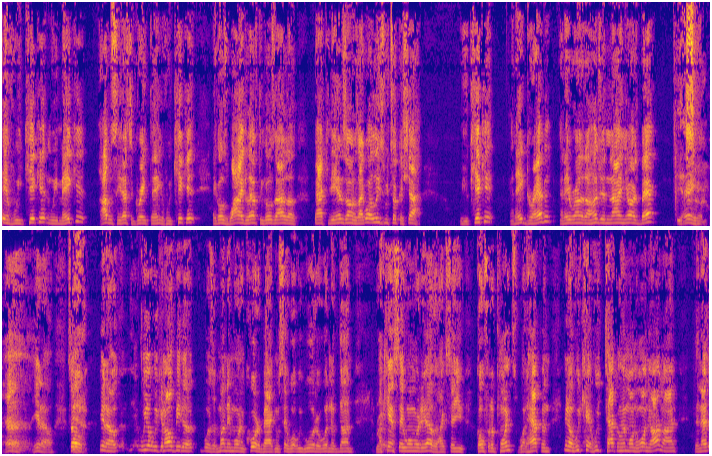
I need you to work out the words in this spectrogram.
if we kick it and we make it, obviously that's a great thing. If we kick it it goes wide left and goes out of the back of the end zone. It's like, well, at least we took a shot. You kick it and they grab it and they run it 109 yards back, yes, hey, uh, you know. So yeah. you know, we we can all be the was a Monday morning quarterback and we say what we would or wouldn't have done. Right. I can't say one way or the other. I can say you go for the points. What happened? You know, we can't we tackle him on the one yard line. Then that's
